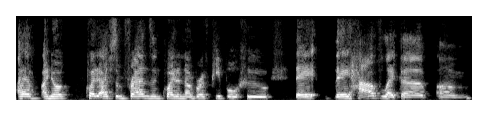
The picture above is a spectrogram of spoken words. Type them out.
I have, I know quite, I have some friends and quite a number of people who they, they have like a, um,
